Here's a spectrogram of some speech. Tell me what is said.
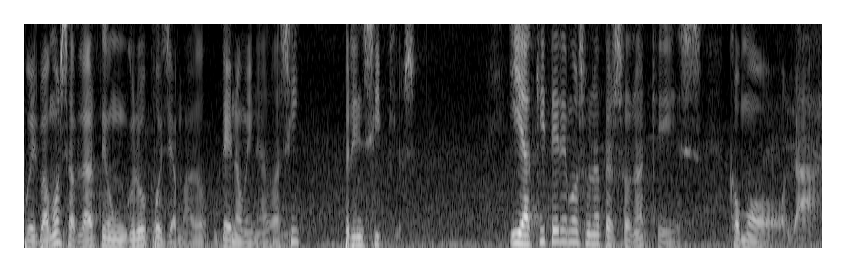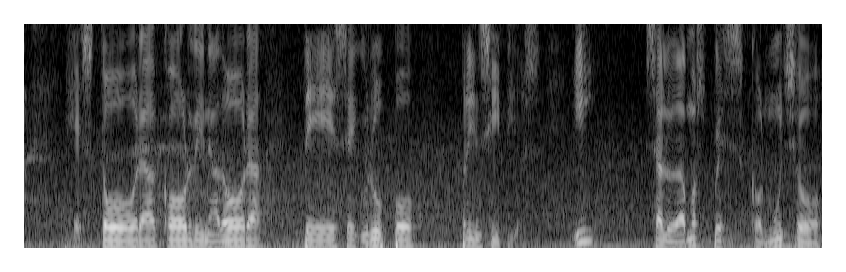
pues vamos a hablar de un grupo llamado, denominado así, principios. Y aquí tenemos una persona que es como la gestora, coordinadora de ese grupo Principios. Y saludamos pues con mucho,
